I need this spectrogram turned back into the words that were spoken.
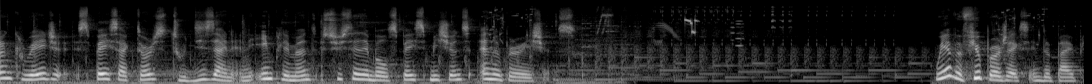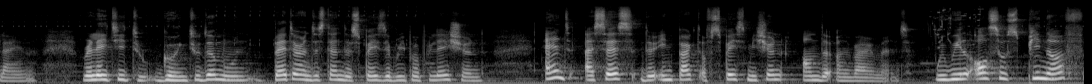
encourage space actors to design and implement sustainable space missions and operations. We have a few projects in the pipeline related to going to the moon, better understand the space debris population, and assess the impact of space mission on the environment. We will also spin off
